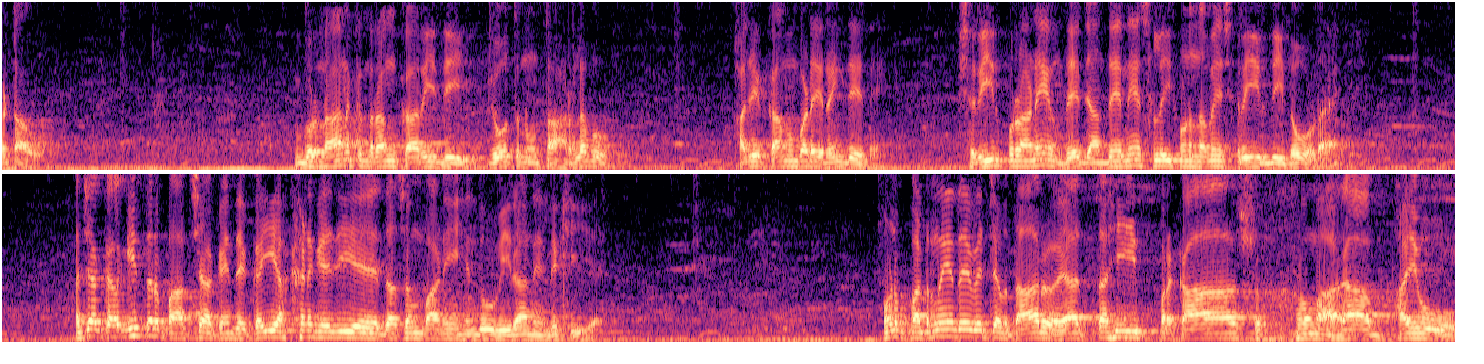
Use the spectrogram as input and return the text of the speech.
ਹਟਾਓ। ਗੁਰੂ ਨਾਨਕ ਨਿਰੰਕਾਰੀ ਦੀ ਜੋਤ ਨੂੰ ਧਾਰ ਲਵੋ। ਹਜੇ ਕੰਮ ਬੜੇ ਰਹਿੰਦੇ ਨੇ, ਸਰੀਰ ਪੁਰਾਣੇ ਹੁੰਦੇ ਜਾਂਦੇ ਨੇ, ਇਸ ਲਈ ਹੁਣ ਨਵੇਂ ਸਰੀਰ ਦੀ ਲੋੜ ਹੈ। ਅੱਛਾ, ਕਲਗੀਧਰ ਪਾਤਸ਼ਾਹ ਕਹਿੰਦੇ, ਕਈ ਆਖਣਗੇ ਜੀ, ਇਹ ਦਸਮ ਬਾਣੀ ਹਿੰਦੂ ਵੀਰਾਂ ਨੇ ਲਿਖੀ ਹੈ। ਹੁਣ ਪਟਨੇ ਦੇ ਵਿੱਚ ਅਵਤਾਰ ਹੋਇਆ, ਤਹੀ ਪ੍ਰਕਾਸ਼ ਹਮਾਰਾ ਭਇਓ,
